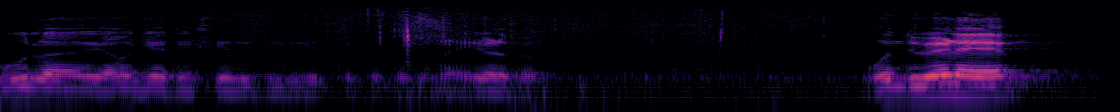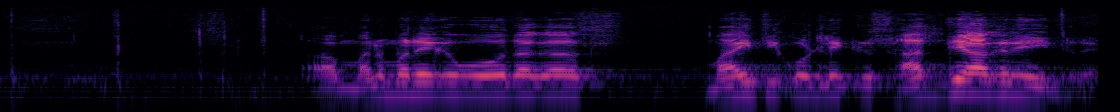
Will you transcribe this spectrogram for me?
ಮೂಲ ಯಾವ ಜಾತಿಗೆ ಸೇರಿದ್ದೀವಿ ಅಂತಕ್ಕಂಥದ್ದನ್ನು ಹೇಳಬೇಕು. ಒಂದು ವೇಳೆ ಆ ಮನೆಮನೆಗೆ ಹೋದಾಗ ಮಾಹಿತಿ ಕೊಡಲಿಕ್ಕೆ ಸಾಧ್ಯ ಆಗದೇ ಇದ್ರೆ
